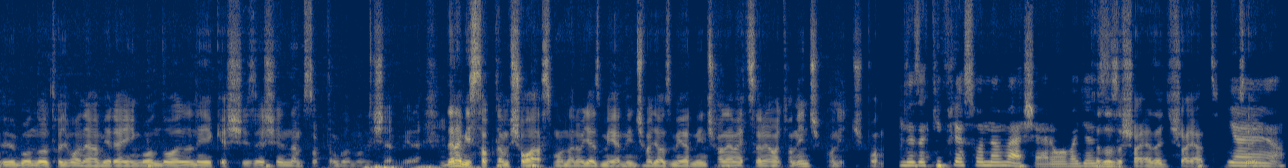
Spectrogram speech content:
ő gondolt, hogy van-e, amire én gondolnék, és, és én nem szoktam gondolni semmire. De nem is szoktam soha azt mondani, hogy ez miért nincs, vagy az miért nincs, hanem egyszerűen, hogyha nincs, akkor nincs. Pont. De ez a kifli az honnan vásárol, vagy az... Ez az a saját, ez egy saját ja, cég. ja, ja.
